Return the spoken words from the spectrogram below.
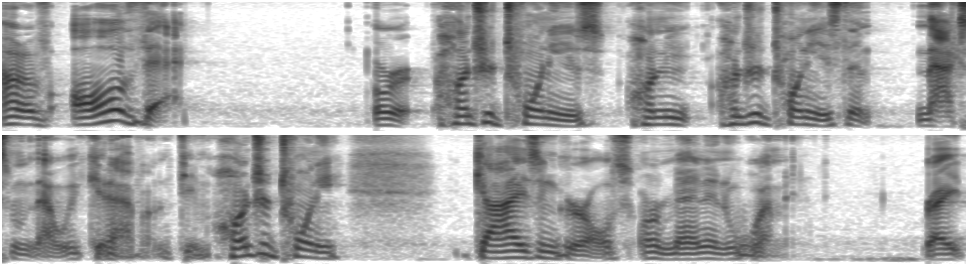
Out of all of that, or 120 is 120 is the maximum that we could have on the team. 120 guys and girls, or men and women, right?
